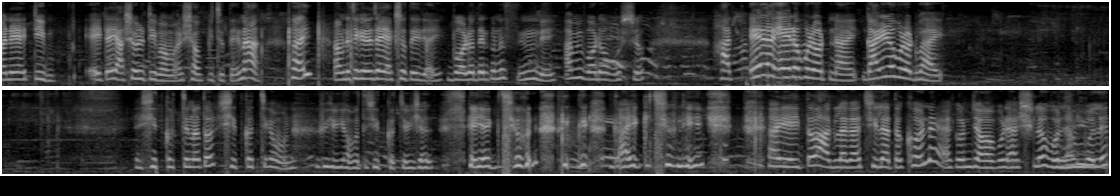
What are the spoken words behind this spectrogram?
মানে টিম। এইটাই আসল টিম আমার সব কিছুতে না? ভাই, আমরা যেখানে যাই, একসাথেই যাই। বড়দের কোনো সিন নেই। আমি বড় অবশ্য। হাত এর এর ওপর ওঠ নাই। গাড়ির ওপর ওঠ, ভাই। শীত করছে না তোর? শীত করছে কেমন? আমার তো শীত করছে বিশাল। এই একজন গায়ে কিছু নেই। আর এই তো আগলা গাছ ছিল এতক্ষণ। এখন জামা পরে আসলো, বললাম বলে।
